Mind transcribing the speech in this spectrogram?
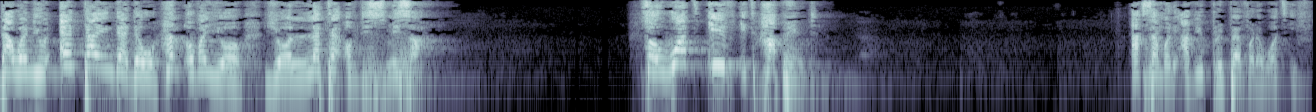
that when you enter in there, they will hand over your, your letter of dismissal. So what if it happened? Ask somebody, have you prepared for the what if?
